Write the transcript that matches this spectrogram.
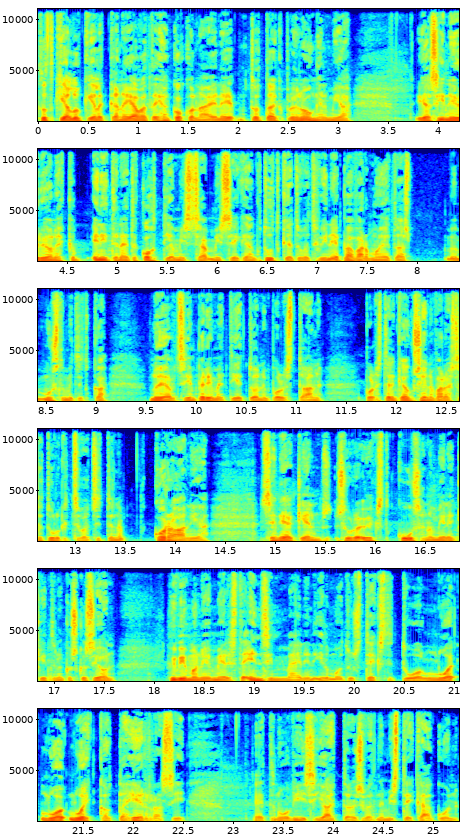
tutkijalukijallekaan ei avata ihan kokonaan, ja ne tuottaa aika paljon ongelmia. Ja siinä juuri on ehkä eniten näitä kohtia, missä, missä ikään kuin tutkijat ovat hyvin epävarmoja, taas muslimit, jotka nojaavat siihen perimätietoon, niin puolestaan, puolestaan ikään kuin sen varassa tulkitsevat sitten Korania. Sen jälkeen suura 96 on mielenkiintoinen, koska se on hyvin monien mielestä ensimmäinen ilmoitusteksti tuo lue, lue, luekkautta herrasi että nuo viisi jaetta olisivat ne, mistä ikään kuin,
